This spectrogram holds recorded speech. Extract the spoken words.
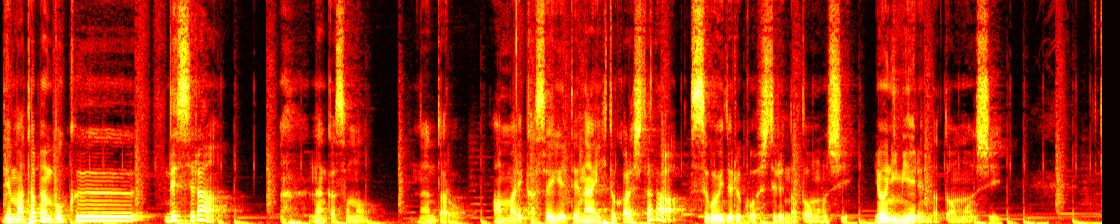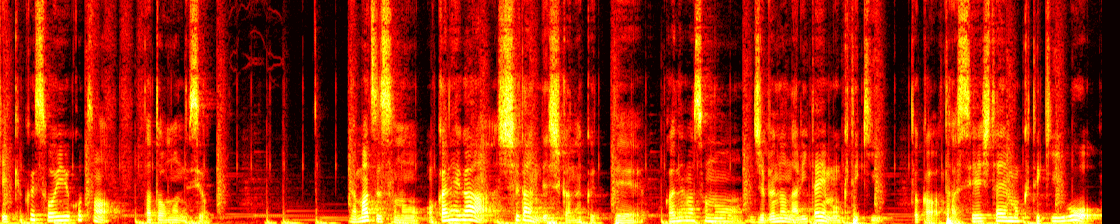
で、まあ多分僕ですら、なんかその、なんだろう、あんまり稼げてない人からしたら、すごい努力をしてるんだと思うし、ように見えるんだと思うし、結局そういうことだと思うんですよ。まずそのお金が手段でしかなくってお金はその自分のなりたい目的とか達成したい目的を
